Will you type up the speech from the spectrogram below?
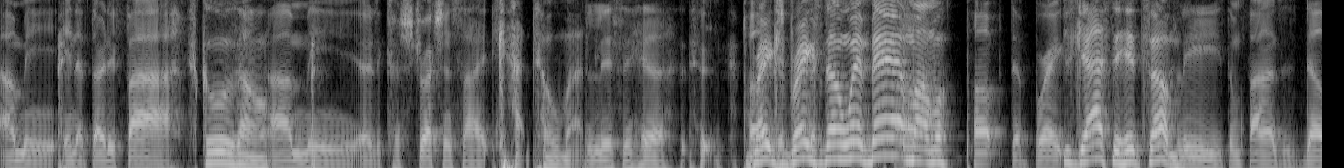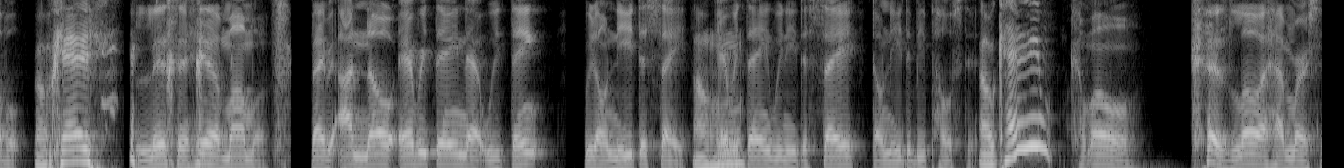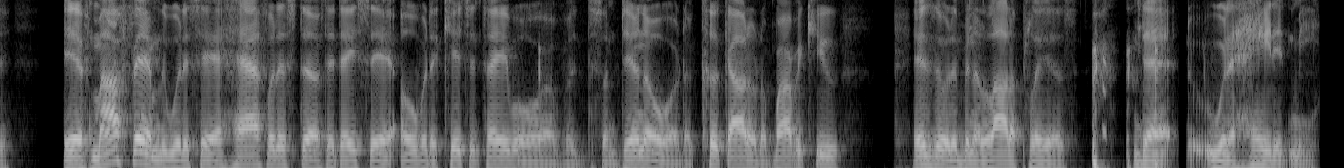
I mean, in a 35. School zone. I mean, at the construction site. Got told it. Listen here. Pump Brakes, the- brakes done went bad, mama. Pump the brakes. You got to hit something. Please, them fines is double. Okay. Listen here, mama. Baby, I know everything that we think we don't need to say. Uh-huh. Everything we need to say don't need to be posted. Okay. Come on. Cause Lord have mercy. If my family would have said half of the stuff that they said over the kitchen table or over some dinner or the cookout or the barbecue, it would have been a lot of players that would have hated me.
